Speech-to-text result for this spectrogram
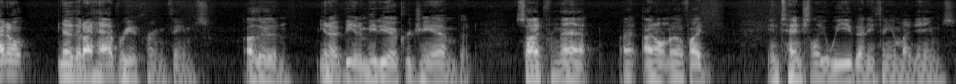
I don't know that I have reoccurring themes other than you know being a mediocre GM, but aside from that, I, I don't know if I intentionally weave anything in my games.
